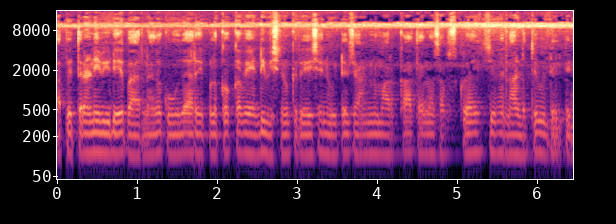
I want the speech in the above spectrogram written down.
അപ്പോൾ ഇത്രയാണ് ഈ വീഡിയോ പറഞ്ഞത്. കൂടുതൽ അറിയിപ്പുകൾക്കൊക്കെ വേണ്ടി വിഷ്ണു ക്രിയേഷൻ യൂട്യൂബ് ചാനൽ മറക്കാത്ത സബ്സ്ക്രൈബ് ചെയ്യുന്ന അടുത്ത വീഡിയോയിൽ പിന്നെ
